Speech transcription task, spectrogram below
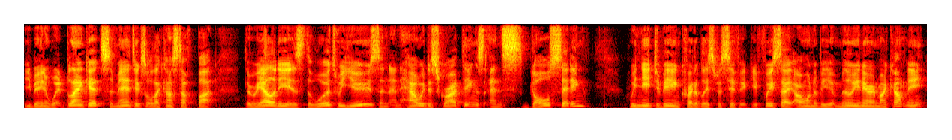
you being a wet blanket, semantics, all that kind of stuff, but The reality is, the words we use and, and how we describe things and goal setting, we need to be incredibly specific. If we say, I want to be a millionaire in my company,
